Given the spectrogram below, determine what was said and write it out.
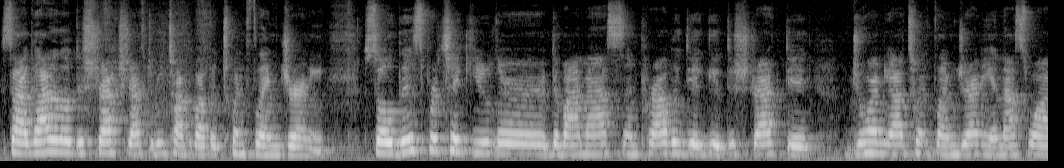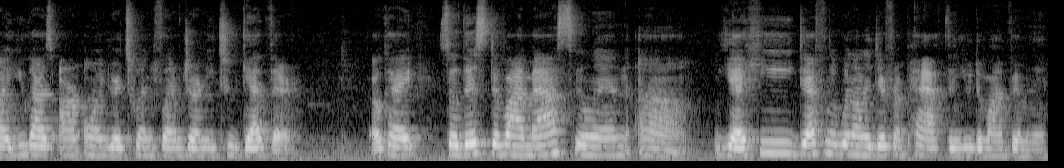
So I got a little distraction after we talked about the twin flame journey. So this particular divine masculine probably did get distracted during your twin flame journey, and that's why you guys aren't on your twin flame journey together. Okay, so this divine masculine, um, yeah, he definitely went on a different path than you, divine feminine.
